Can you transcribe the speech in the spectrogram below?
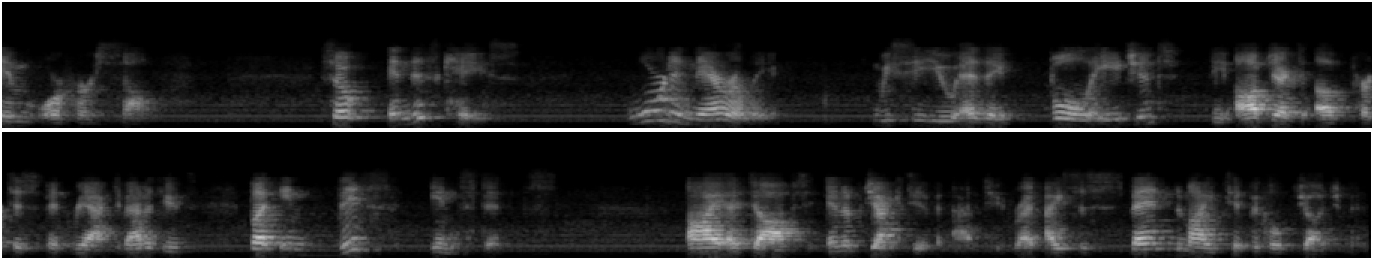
him or herself. So in this case, ordinarily, we see you as a full agent, the object of participant reactive attitudes, but in this instance, I adopt an objective attitude, right? I suspend my typical judgments,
